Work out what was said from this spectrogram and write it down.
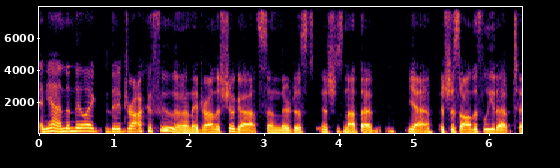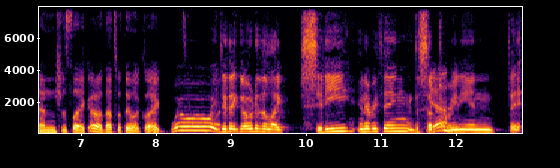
and yeah, and then they like they draw Cthulhu and they draw the Shoggoths, and they're just it's just not that. Yeah, it's just all this lead up to, and it's just like, oh, that's what they look like. Wait, wait, wait, wait. Did they go to the like city and everything? The subterranean thing?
